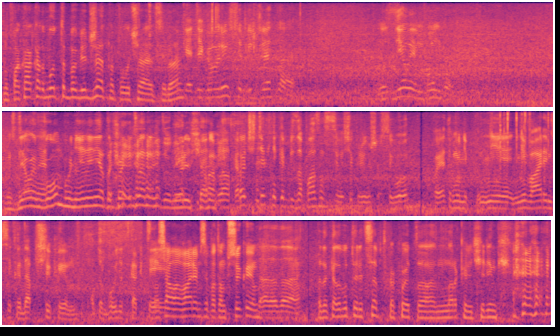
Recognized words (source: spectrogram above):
Ну, пока как будто бы бюджетно получается, да? Я тебе говорю, все бюджетно. Ну, сделаем бомбу. Мы сделаем Главное- бомбу? Не-не-не, такое нельзя на видео говорить. Короче, техника безопасности вообще превыше всего. Поэтому не, не, не варимся, когда пшикаем, а то будет коктейль. Сначала варимся, потом пшикаем. Да-да-да. Это как будто рецепт какой-то нарковечеринки.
